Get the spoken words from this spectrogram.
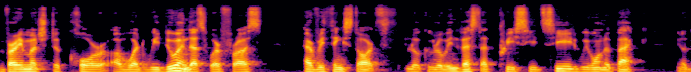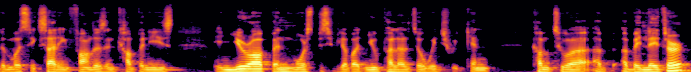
very much the core of what we do, and that's where for us everything starts. Local Globe invests at pre-seed seed. We want to back you know the most exciting founders and companies in Europe, and more specifically about New Palo Alto, which we can come to a, a, a bit later.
